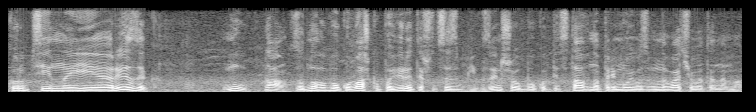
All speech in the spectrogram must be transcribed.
корупційний ризик. Ну, да, з одного боку, важко повірити, що це збіг. З іншого боку, підстав напряму його звинувачувати нема.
